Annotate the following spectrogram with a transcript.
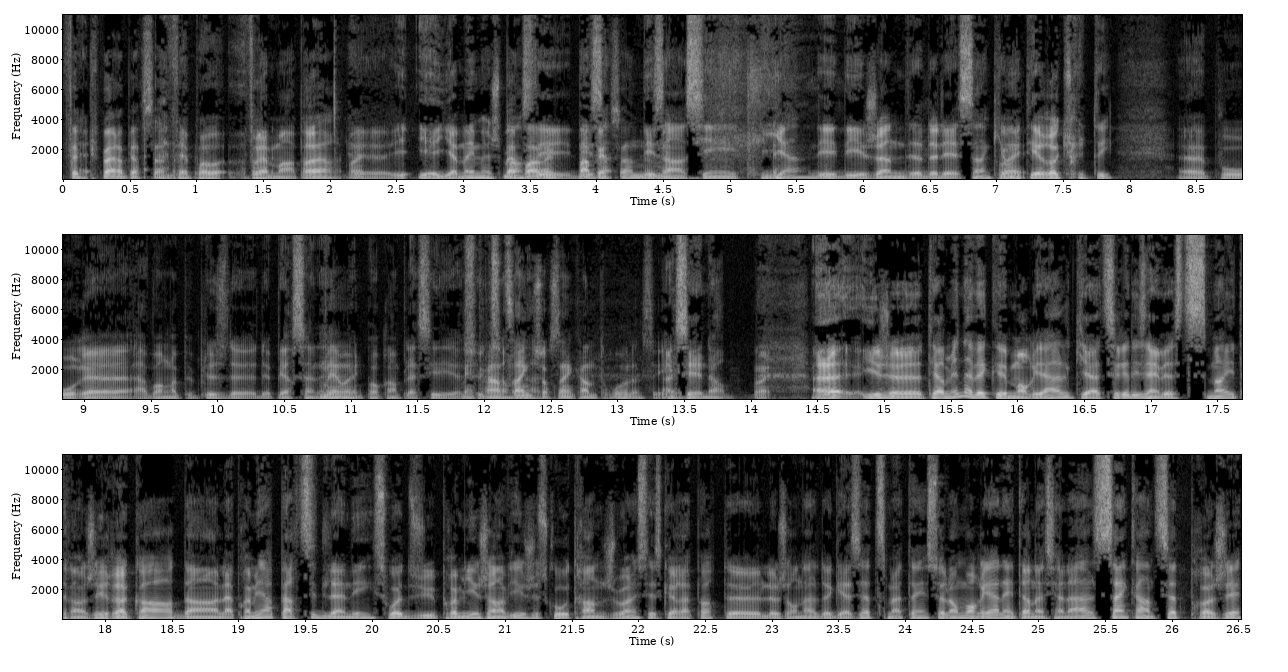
fait plus peur à personne. Elle fait pas vraiment peur. Euh, il y, a même, je ben, pense, des, anciens clients, des, des, jeunes adolescents qui ont été recrutés euh, pour euh, avoir un peu plus de, de personnel pour remplacer ceux 35 qui sont sur 53, c'est ah, énorme. et je termine avec Montréal qui a attiré des investissements étrangers records dans la première partie de l'année, soit du 1er janvier jusqu'au 30 juin. C'est ce que rapporte le journal de Gazette ce matin. Selon Montréal International, 57 projets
